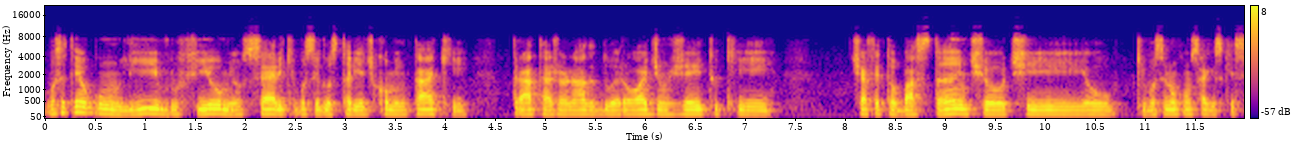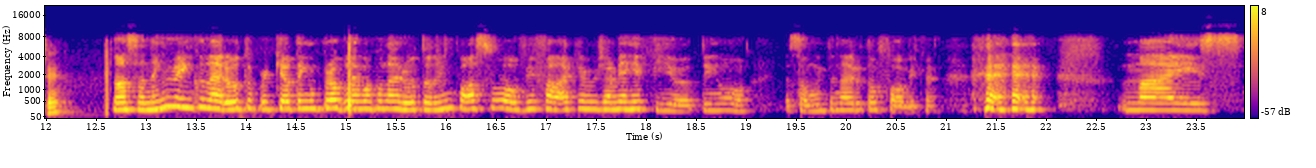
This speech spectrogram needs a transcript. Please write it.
Você tem algum livro, filme ou série que você gostaria de comentar que trata a jornada do herói de um jeito que te afetou bastante ou te ou que você não consegue esquecer? Nossa, nem vem com Naruto porque eu tenho um problema com Naruto. Eu nem posso ouvir falar que eu já me arrepio. Eu tenho eu sou muito narutofóbica. Mas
